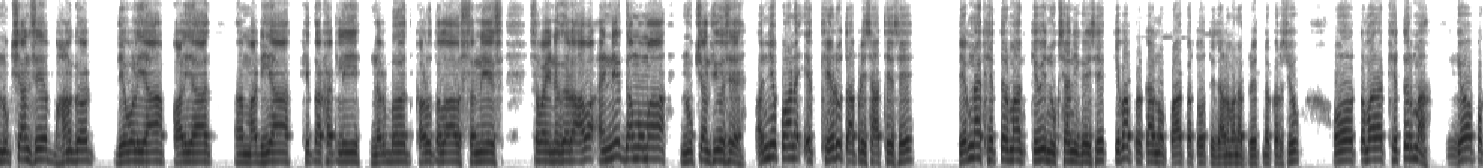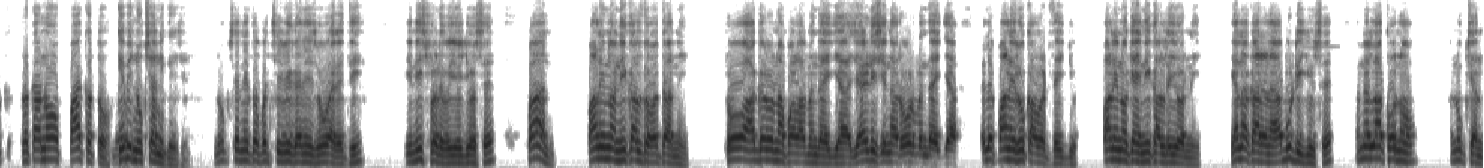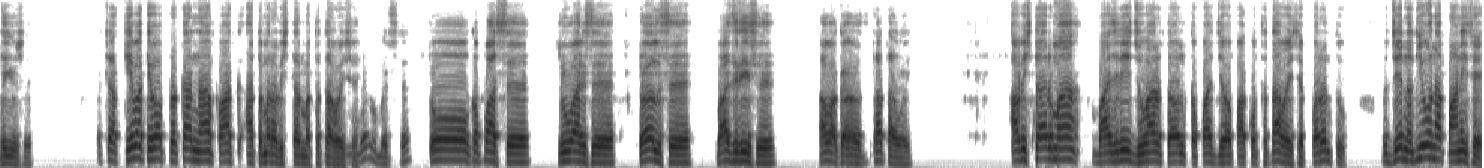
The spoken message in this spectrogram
નુકસાન છે ભાણગઢ દેવળિયા પાળિયાદ માઢિયા ખેતા ખાટલી નર્મદ કાળુ તલાવ સનેસ સવાઈનગર આવા અનેક ગામોમાં નુકસાન થયું છે. અન્ય પણ એક ખેડૂત આપણી સાથે છે. તેમના ખેતરમાં કેવી નુકસાની ગઈ છે કેવા પ્રકારનો પાક હતો તે જાણવાના પ્રયત્ન કરશું. તમારા ખેતરમાં કેવા પ્રકારનો પાક હતો કેવી નુકસાની ગઈ છે? નુકસાની તો પચીસ વીઘાની જુવાર હતી એ નિષ્ફળ વયો ગયો છે. પણ પાણીનો નિકાલ તો હતા નહીં. તો આગળના પાળા બંધાઈ ગયા JIDC ના રોડ બંધાઈ ગયા. એટલે પાણી રૂકાવટ થઈ ગયું. પાણીનો ક્યાંય નિકાલ રહ્યો નહીં. એના કારણે આ બુડી ગયું છે અને લાખોનો નુકસાન થયું છે. અચ્છા કેવા કેવા પ્રકારના પાક આ તમારા વિસ્તારમાં થતા હોય છે? બરોબર છે. તો કપાસ છે જુવાર છે તલ છે બાજરી છે આવા થતા હોય. આ વિસ્તારમાં બાજરી જુવાર તલ કપાસ જેવા પાકો થતા હોય છે. પરંતુ જે નદીઓના પાણી છે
